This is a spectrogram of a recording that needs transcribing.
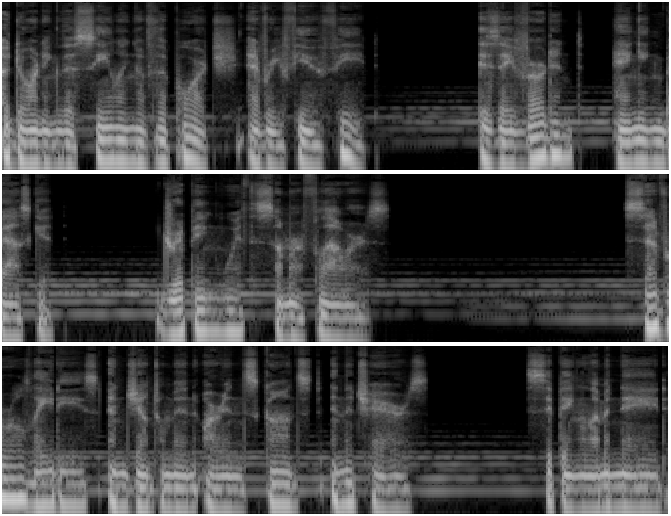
Adorning the ceiling of the porch every few feet is a verdant hanging basket dripping with summer flowers. Several ladies and gentlemen are ensconced in the chairs, sipping lemonade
